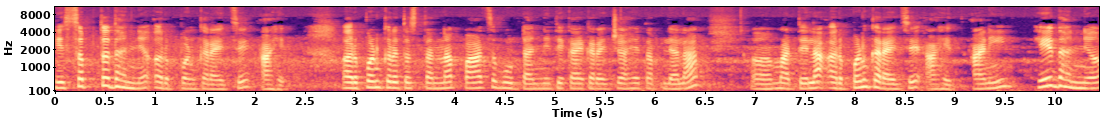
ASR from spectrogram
हे सप्तधान्य अर्पण करायचे आहेत अर्पण करत असताना पाच बोटांनी ते काय करायचे आहेत आपल्याला मातेला अर्पण करायचे आहेत. आणि हे धान्य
